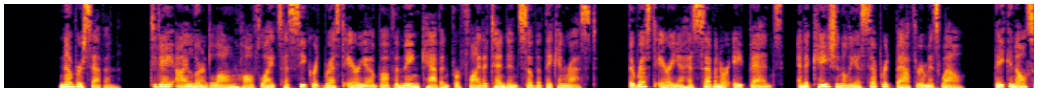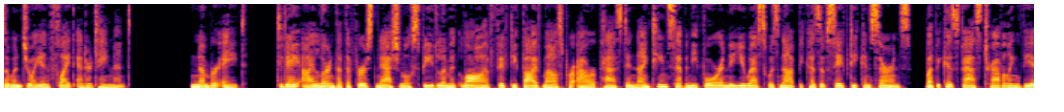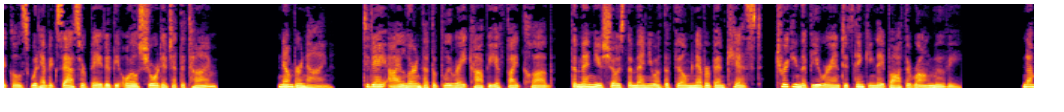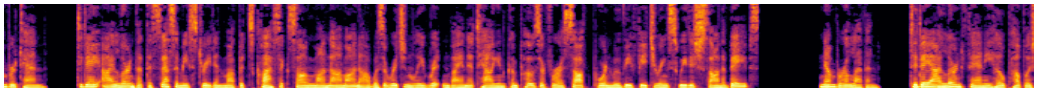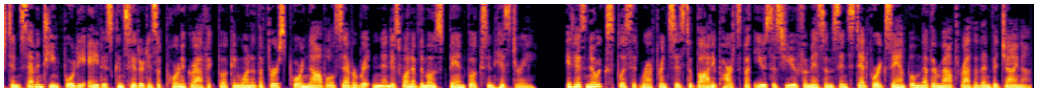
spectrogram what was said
Number 7. Today I learned long haul flights has secret rest area above the main cabin for flight attendants so that they can rest. The rest area has 7 or 8 beds, and occasionally a separate bathroom as well. They can also enjoy in-flight entertainment. Number 8. Today I learned that the first national speed limit law of 55 miles per hour passed in 1974 in the US was not because of safety concerns, but because fast traveling vehicles would have exacerbated the oil shortage at the time. Number 9. Today I learned that the Blu-ray copy of Fight Club, the menu shows the menu of the film Never Been Kissed, tricking the viewer into thinking they bought the wrong movie. Number 10. Today I learned that the Sesame Street and Muppets classic song Mahna Mahna was originally written by an Italian composer for a soft porn movie featuring Swedish sauna babes. Number 11. Today I learned Fanny Hill published in 1748 is considered as a pornographic book and one of the first porn novels ever written and is one of the most banned books in history. It has no explicit references to body parts but uses euphemisms instead for example nether mouth rather than vagina.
